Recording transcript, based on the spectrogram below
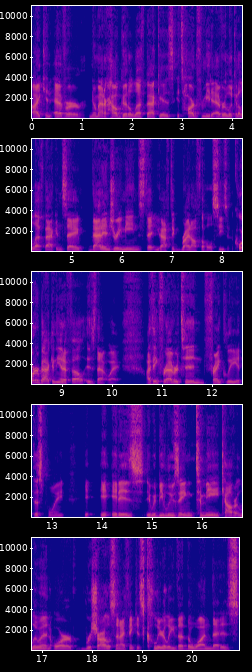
I can ever, no matter how good a left back is, it's hard for me to ever look at a left back and say that injury means that you have to write off the whole season. A quarterback in the NFL is that way. I think for Everton, frankly, at this point, it, it, it is it would be losing to me Calvert Lewin or Richarlison. I think is clearly the the one that is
